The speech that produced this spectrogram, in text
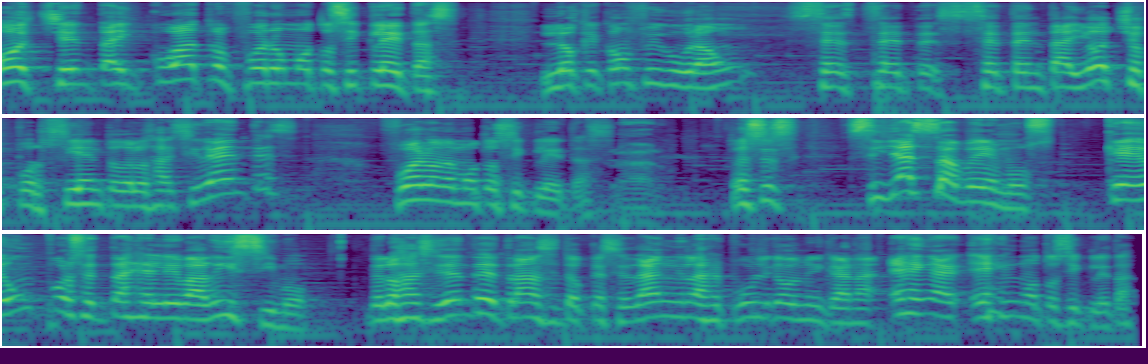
84 fueron motocicletas, lo que configura un 78% de los accidentes fueron de motocicletas. Entonces, si ya sabemos que un porcentaje elevadísimo de los accidentes de tránsito que se dan en la República Dominicana es en, es en motocicleta,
